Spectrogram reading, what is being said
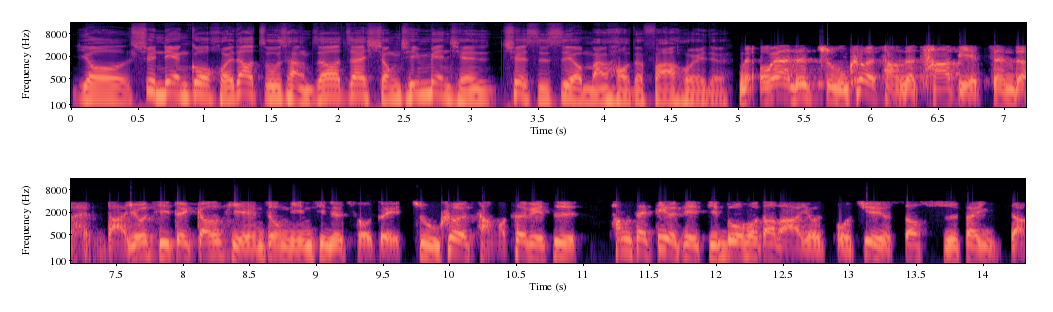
有训练过，回到主场之后，在雄青面前确实是有蛮好的发挥的。没我跟你讲，这主客场的差别真的很大，尤其对钢铁人这种年轻的球队，主客场哦，特别是他们在第二节已经落后到达有，我记得有到十分以上，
